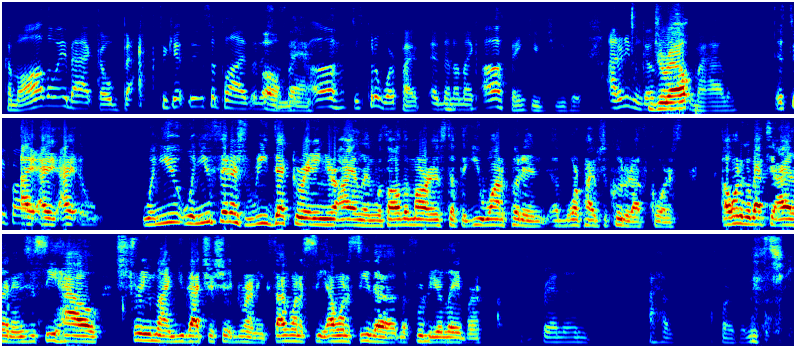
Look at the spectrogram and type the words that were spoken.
Come all the way back, go back to get the supplies, and it's Oh, just man. like, oh, just put a warp pipe. And then I'm like, oh, thank you, Jesus. I don't even go to my island. It's too far. I, I, I when you when you finish redecorating your island with all the Mario stuff that you want to put in, uh, warp pipes included, of course. I want to go back to your island and just see how streamlined you got your shit running. Because I want to see, I want to see the the fruit of your labor. Brandon, I have horrible news for you.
